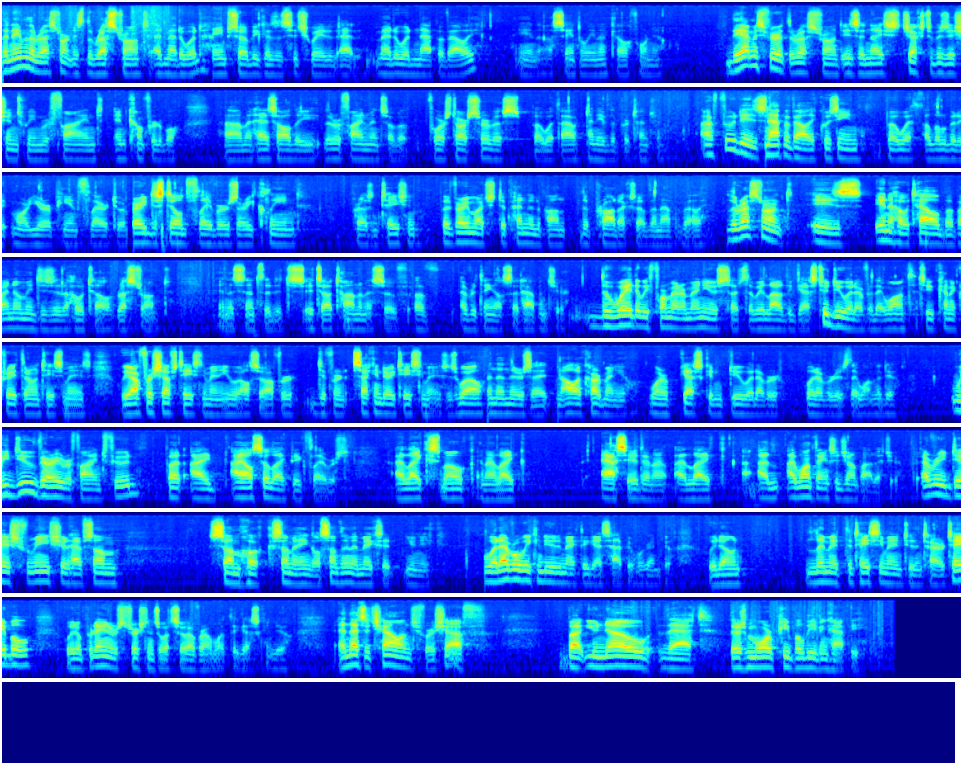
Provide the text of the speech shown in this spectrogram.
The name of the restaurant is The Restaurant at Meadowood, named so because it's situated at Meadowood Napa Valley in uh, St. Helena, California. The atmosphere at the restaurant is a nice juxtaposition between refined and comfortable. Um, it has all the, the refinements of a four-star service, but without any of the pretension. Our food is Napa Valley cuisine, but with a little bit more European flair to it. Very distilled flavors, very clean presentation, but very much dependent upon the products of the Napa Valley. The restaurant is in a hotel, but by no means is it a hotel restaurant in the sense that it's, it's autonomous of, of everything else that happens here. The way that we format our menu is such that we allow the guests to do whatever they want, to kind of create their own tasting menus. We offer chef's tasting menu. We also offer different secondary tasting menus as well. And then there's a, an a la carte menu where guests can do whatever, whatever it is they want to do. We do very refined food, but I, I also like big flavors. I like smoke and I like acid and I, I like, I, I want things to jump out at you. Every dish for me should have some, some hook, some angle, something that makes it unique. Whatever we can do to make the guests happy, we're going to do. We don't limit the tasting menu to the entire table. We don't put any restrictions whatsoever on what the guests can do. And that's a challenge for a chef, but you know that there's more people leaving happy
